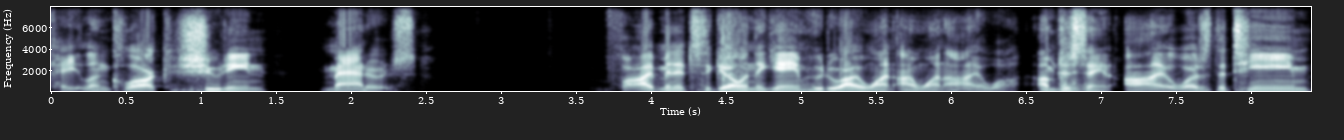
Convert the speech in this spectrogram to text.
Caitlin Clark shooting matters. Five minutes to go in the game. Who do I want? I want Iowa. I'm just saying Iowa's the team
